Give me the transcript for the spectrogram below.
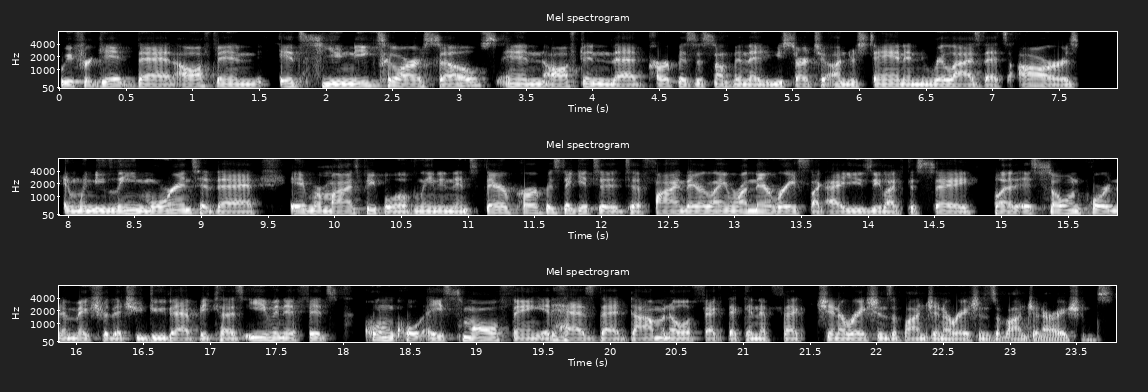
we forget that often it's unique to ourselves. And often that purpose is something that you start to understand and realize that's ours. And when you lean more into that, it reminds people of leaning into their purpose. They get to, to find their lane, run their race, like I usually like to say. But it's so important to make sure that you do that because even if it's quote unquote a small thing, it has that domino effect that can affect generations upon generations upon generations.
